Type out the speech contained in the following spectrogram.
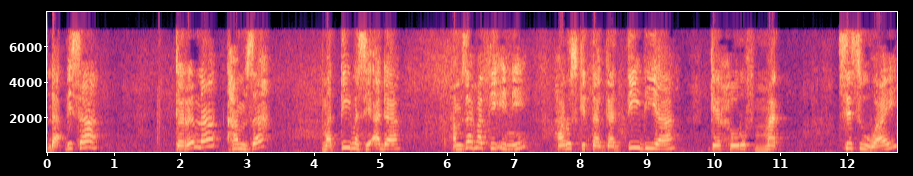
Tidak bisa. Karena hamzah mati masih ada. Hamzah mati ini harus kita ganti dia ke huruf mat sesuai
